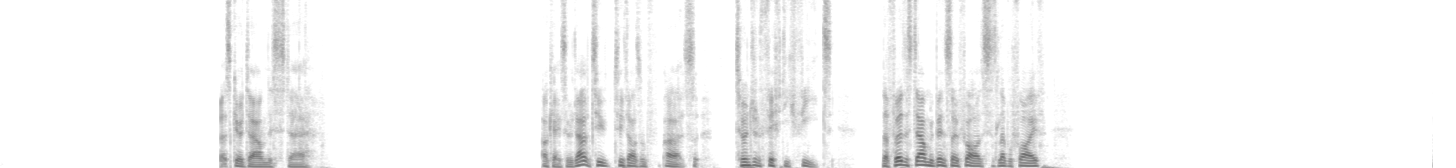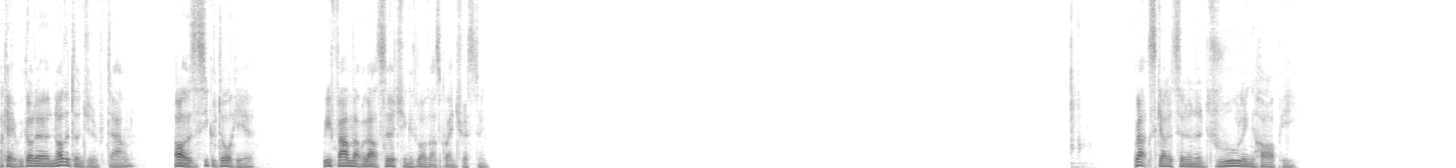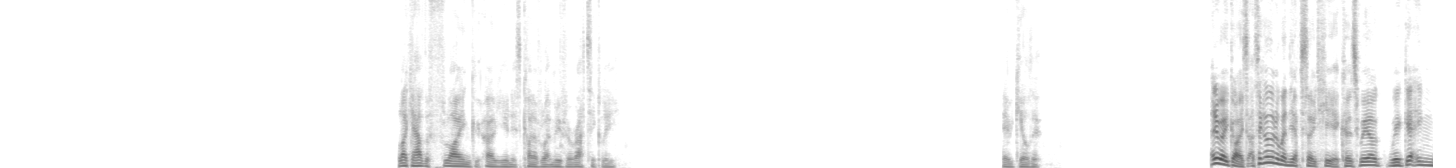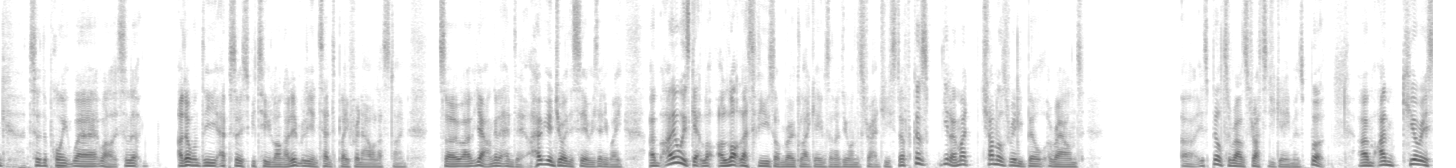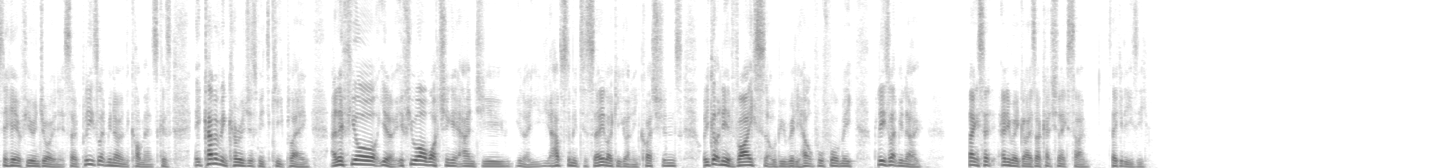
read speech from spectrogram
Let's go down this stair. Okay, so we're down to 2,000, uh, 250 feet. The furthest down we've been so far, this is level 5. Okay, we got another dungeon down. Oh, there's a secret door here. We found that without searching as well. That's quite interesting. rat skeleton and a drooling harpy. I like how the flying uh, units kind of like move erratically. Yeah, we killed it. Anyway, guys, I think I'm going to end the episode here because we are we're getting to the point where well, it's a little. I don't want the episodes to be too long. I didn't really intend to play for an hour last time, so uh, yeah, I'm going to end it. I hope you enjoy the series anyway. Um, I always get a lot less views on roguelike games than I do on the strategy stuff because, you know, my channel's really built around... Uh, it's built around strategy gamers, but um, I'm curious to hear if you're enjoying it. So please let me know in the comments because it kind of encourages me to keep playing. And if you're, you know, if you are watching it and you, you know, you have something to say, like you got any questions or you got any advice that would be really helpful for me, please let me know. Thanks anyway, guys. I'll catch you next time. Take it easy.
